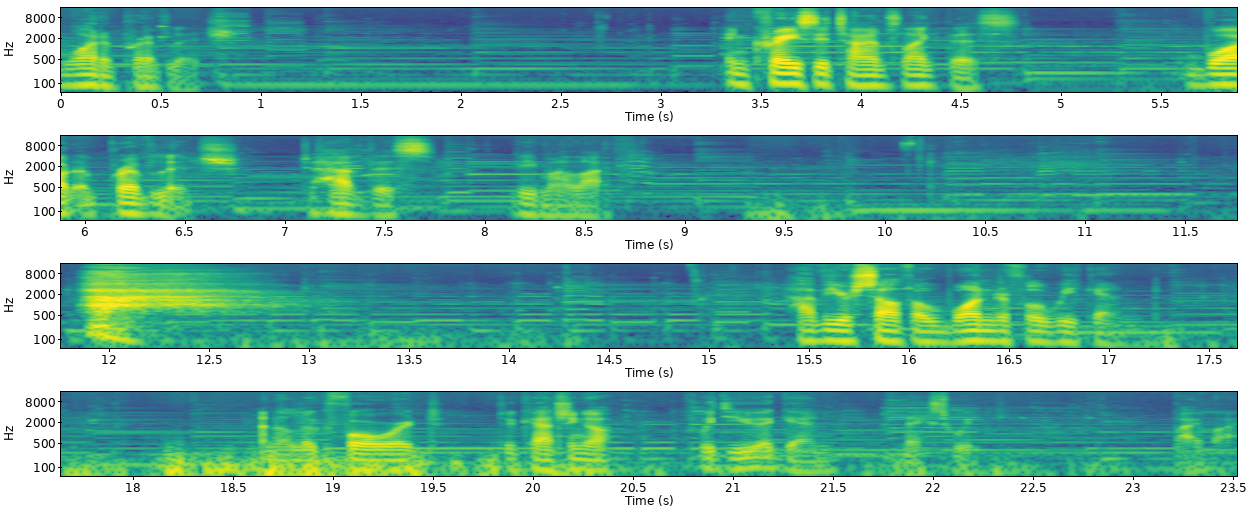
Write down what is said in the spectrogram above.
What a privilege. In crazy times like this, what a privilege to have this be my life. have yourself a wonderful weekend, and I look forward to catching up with you again next week. Bye bye.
